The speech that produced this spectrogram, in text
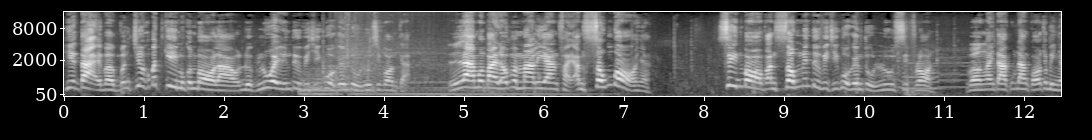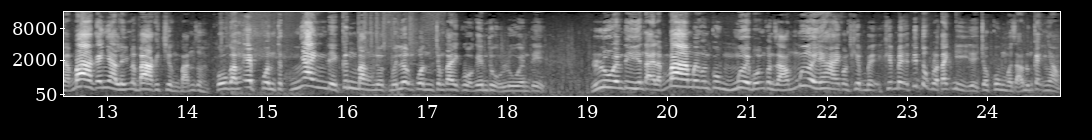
Hiện tại và vẫn chưa có bất kỳ một con bò nào được nuôi đến từ vị trí của game thủ Lucifon cả. Là một bài đấu mà Malian phải ăn sống bò nha. Xin bò và ăn sống đến từ vị trí của game thủ Lucifron Vâng, anh ta cũng đang có cho mình à, ba cái nhà lính và ba cái trường bắn rồi. Cố gắng ép quân thật nhanh để cân bằng được với lượng quân trong tay của game thủ LuMT. LuMT hiện tại là 30 con cung, 14 con giáo, 12 con khiếp bệ. Khiếp bệ tiếp tục là tách đi để cho cung và giáo đứng cạnh nhau.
